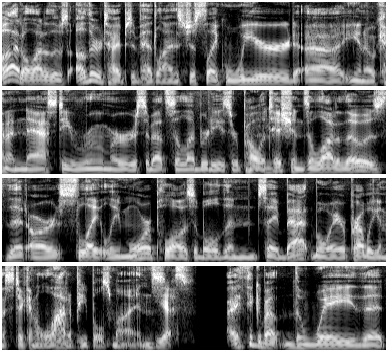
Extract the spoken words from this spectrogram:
But a lot of those other types of headlines, just like weird, uh, you know, kind of nasty rumors about celebrities or politicians, a lot of those that are slightly more plausible than, say, Bat Boy are probably going to stick in a lot of people's minds. Yes. I think about the way that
